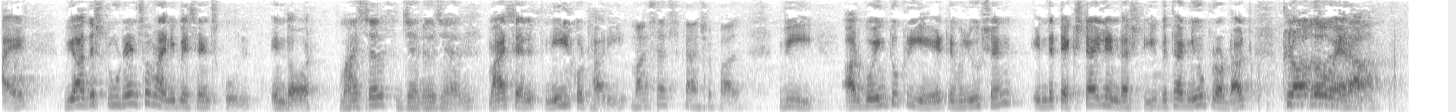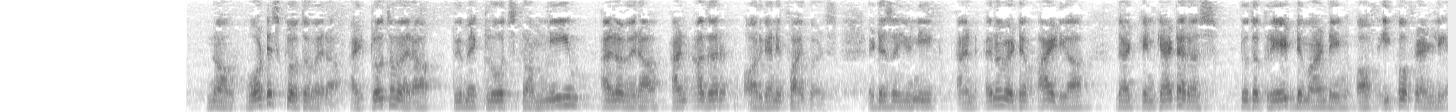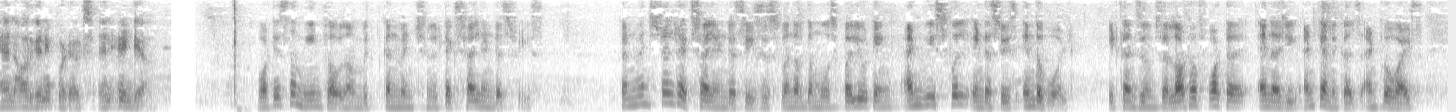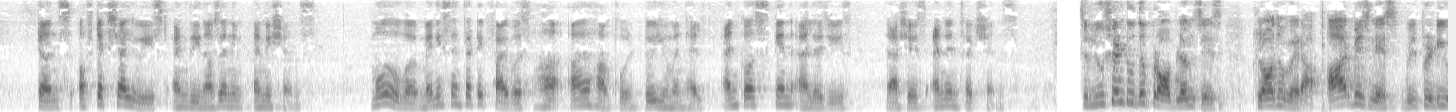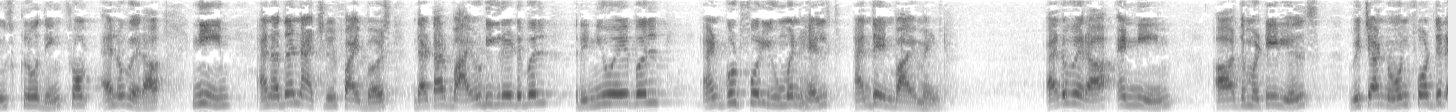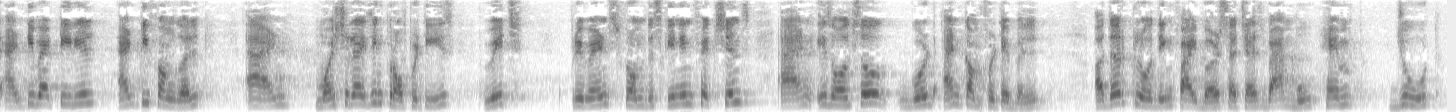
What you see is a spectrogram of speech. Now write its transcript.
Hi, we are the students of Annie Besant School, Indore. Myself, Janil Jain. Myself, Neil Kothari. Myself, Kanshapal. We are going to create revolution in the textile industry with our new product, Clotho'vera. Now, what is Clotho'vera? At Clotho'vera, we make clothes from neem, aloe vera, and other organic fibers. It is a unique and innovative idea that can cater us to the great demanding of eco-friendly and organic products in India. What is the main problem with conventional textile industries? Conventional textile industries is one of the most polluting and wasteful industries in the world. It consumes a lot of water, energy and chemicals and provides tons of textile waste and greenhouse emissions. Moreover, many synthetic fibers are harmful to human health and cause skin allergies, rashes and infections. Solution to the problems is Clotho'vera. Our business will produce clothing from aloe vera, neem and other natural fibers that are biodegradable, renewable and good for human health and the environment. Aloe vera and neem are the materials which are known for their antibacterial, antifungal and moisturizing properties which prevents from the skin infections and is also good and comfortable. Other clothing fibers such as bamboo, hemp, jute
